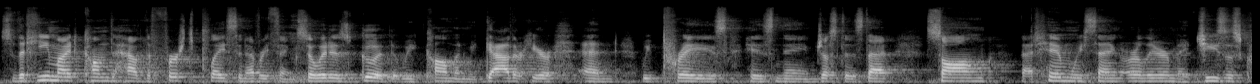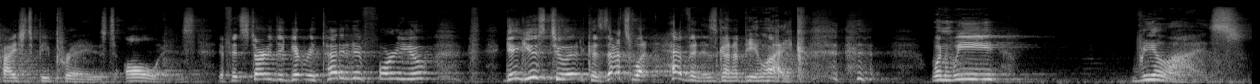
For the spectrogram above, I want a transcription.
so that he might come to have the first place in everything. So it is good that we come and we gather here and we praise his name, just as that song, that hymn we sang earlier, may Jesus Christ be praised always. If it started to get repetitive for you, get used to it because that's what heaven is going to be like. when we realize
